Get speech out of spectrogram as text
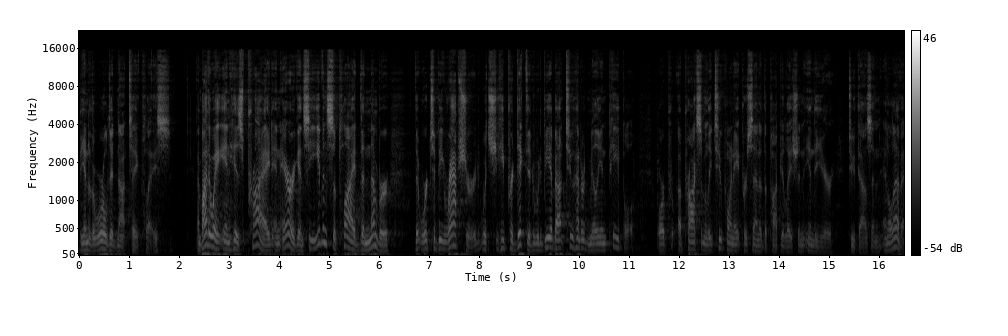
The end of the world did not take place. And by the way, in his pride and arrogance, he even supplied the number that were to be raptured, which he predicted would be about 200 million people, or pr- approximately 2.8% of the population in the year 2011.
